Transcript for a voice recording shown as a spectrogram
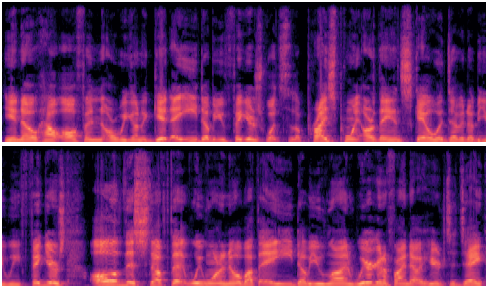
You know, how often are we going to get AEW figures? What's the price point? Are they in scale with WWE figures? All of this stuff that we want to know about the AEW line. We're going to find out here today,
